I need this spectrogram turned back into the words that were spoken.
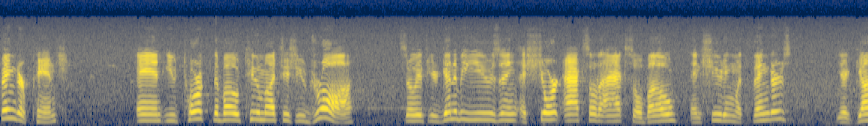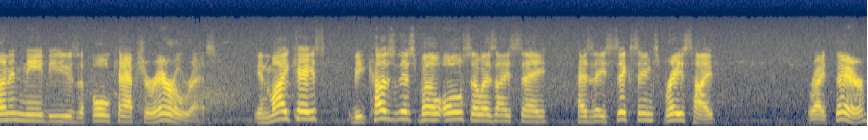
finger pinch and you torque the bow too much as you draw. So if you're going to be using a short axle to axle bow and shooting with fingers, you're gonna need to use a full capture arrow rest. In my case, because this bow also, as I say, has a 6 inch brace height right there,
